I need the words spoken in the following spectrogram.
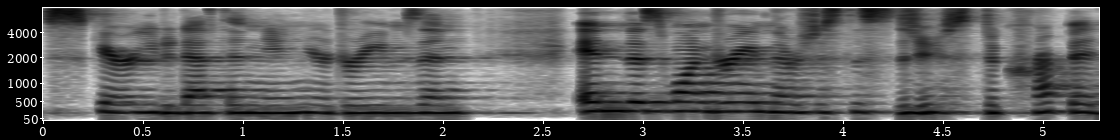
scare you to death in, in your dreams and in this one dream, there was just this just decrepit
